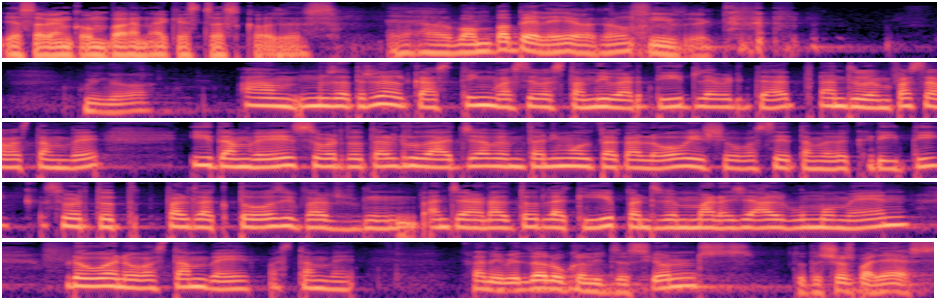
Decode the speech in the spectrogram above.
ja sabem com van aquestes coses. el bon papeleo no? Sí, exacte. Vinga, va. Um, nosaltres el càsting va ser bastant divertit, la veritat, ens ho vam passar bastant bé i també, sobretot el rodatge, vam tenir molta calor i això va ser també crític, sobretot pels actors i per, en general tot l'equip, ens vam marejar algun moment, però bueno, bastant bé, bastant bé. A nivell de localitzacions, tot això és Vallès,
